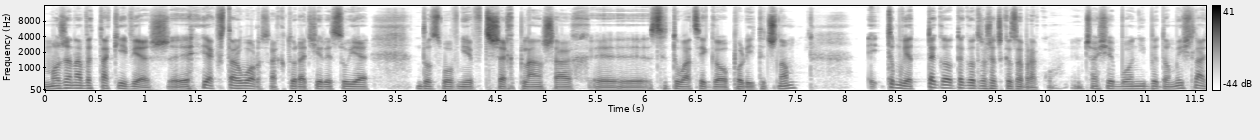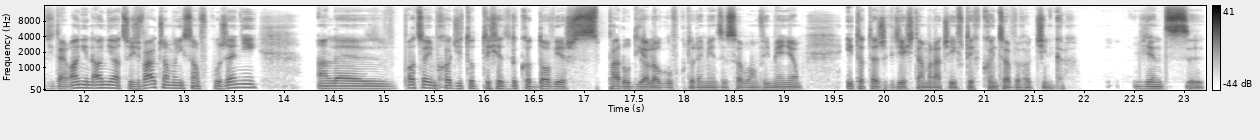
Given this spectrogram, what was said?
Może nawet takiej, wiesz, jak w Star Warsach, która ci rysuje dosłownie w trzech planszach y, sytuację geopolityczną. To mówię, tego, tego troszeczkę zabrakło. Trzeba się było niby domyślać i tak. Oni, oni o coś walczą, oni są wkurzeni, ale o co im chodzi, to ty się tylko dowiesz z paru dialogów, które między sobą wymienią i to też gdzieś tam raczej w tych końcowych odcinkach. Więc y,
